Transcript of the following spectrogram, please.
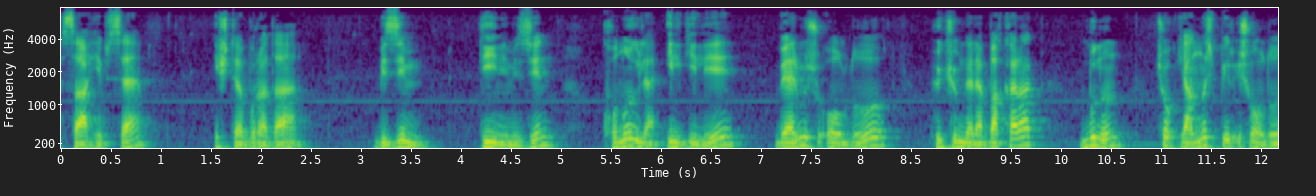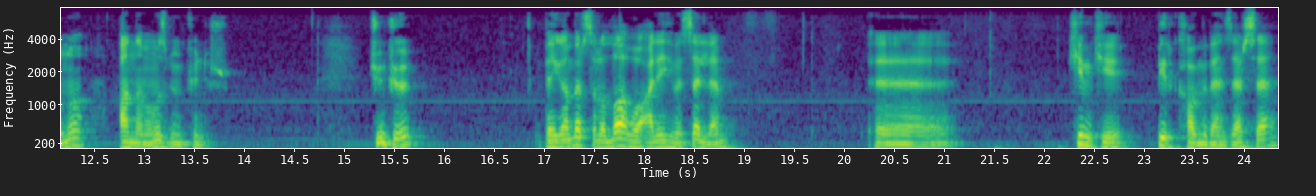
sahipse, işte burada bizim dinimizin konuyla ilgili vermiş olduğu hükümlere bakarak bunun çok yanlış bir iş olduğunu anlamamız mümkündür. Çünkü Peygamber sallallahu aleyhi ve sellem e, kim ki bir kavme benzerse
